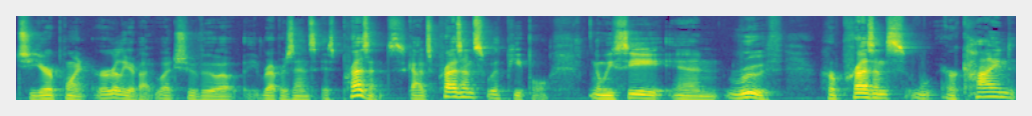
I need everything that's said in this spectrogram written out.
to your point earlier about what Shavuot represents is presence, God's presence with people. And we see in Ruth her presence, her kind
